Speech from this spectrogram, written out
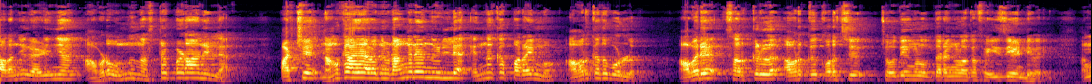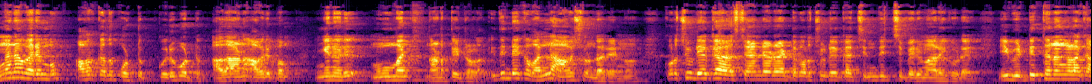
പറഞ്ഞു കഴിഞ്ഞാൽ അവിടെ ഒന്നും നഷ്ടപ്പെടാനില്ല. പക്ഷേ അങ്ങനെയൊന്നും ഇല്ല എന്നൊക്കെ പറയുമ്പോൾ അവർക്കത് പൊള്ളും. അവർ സർക്കിളിൽ അവർക്ക് കുറച്ച് ചോദ്യങ്ങളും ഉത്തരങ്ങളും ഒക്കെ ഫേസ് ചെയ്യേണ്ടി വരും. അങ്ങനെ വരുമ്പോൾ അവർക്കത് പൊട്ടും കുരു പൊട്ടും അതാണ് അവരിപ്പം ഇങ്ങനെ ഒരു മൂവ്മെന്റ് നടത്തിയിട്ടുള്ളത്. ഇതിന്റെയൊക്കെ വല്ല ആവശ്യമുണ്ടോ അറിയണോ കുറച്ചുകൂടിയൊക്കെ സ്റ്റാൻഡേർഡായിട്ട് കുറച്ചുകൂടിയൊക്കെ ചിന്തിച്ച് പെരുമാറിക്കൂടെ? ഈ വിട്ടിത്തനങ്ങളൊക്കെ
